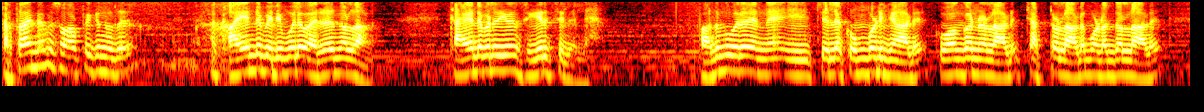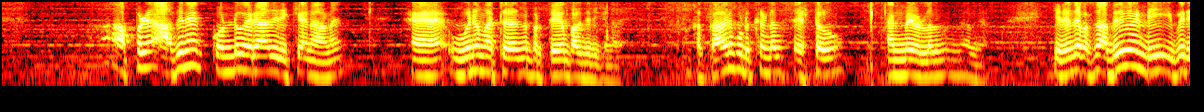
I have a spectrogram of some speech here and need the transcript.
കർത്താവിന്റെ മുമ്പിൽ സമർപ്പിക്കുന്നത് കായന്റെ ബലി പോലെ വരരുതെന്നുള്ളതാണ് കായന്റെ ബലി ദൈവം സ്വീകരിച്ചില്ലല്ലേ? അപ്പം അതുപോലെ തന്നെ ഈ ചില കൊമ്പൊടിഞ്ഞ ആട് കോങ്കണ്ണുള്ള ആട് ചട്ടുള്ള ആട് മുടന്തുള്ള ആട് അപ്പോൾ അതിനെ കൊണ്ടുവരാതിരിക്കാനാണ് ഊനമറ്റതെന്ന് പ്രത്യേകം പറഞ്ഞിരിക്കുന്നത്. കർത്താവിന് കൊടുക്കേണ്ടത് ശ്രേഷ്ഠവും നന്മയുള്ളതും പറഞ്ഞാണ് ഇതിന്റെ പ്രശ്നം അതിനുവേണ്ടി ഇവർ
